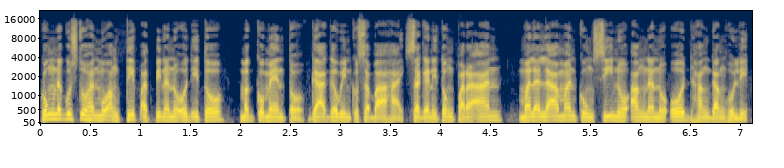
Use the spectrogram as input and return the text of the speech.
Kung nagustuhan mo ang tip at pinanood ito, magkomento, gagawin ko sa bahay. Sa ganitong paraan, malalaman kung sino ang nanood hanggang huli.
